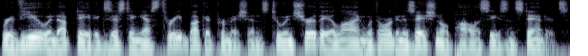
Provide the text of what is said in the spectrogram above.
Review and update existing S3 bucket permissions to ensure they align with organizational policies and standards.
